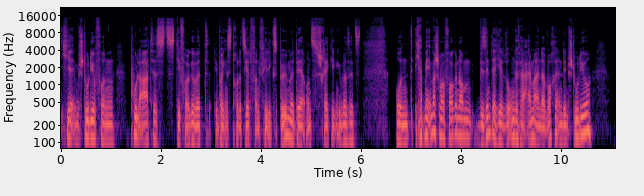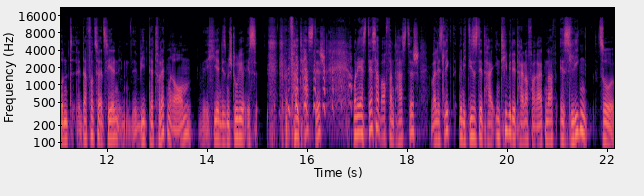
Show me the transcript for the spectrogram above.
hier im Studio von Pool Artists. Die Folge wird übrigens produziert von Felix Böhme, der uns schräg gegenüber sitzt. Und ich habe mir immer schon mal vorgenommen, wir sind ja hier so ungefähr einmal in der Woche in dem Studio und davon zu erzählen, wie der Toilettenraum hier in diesem Studio ist fantastisch. Und er ist deshalb auch fantastisch, weil es liegt, wenn ich dieses Detail, intime Detail noch verraten darf, es liegen so,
